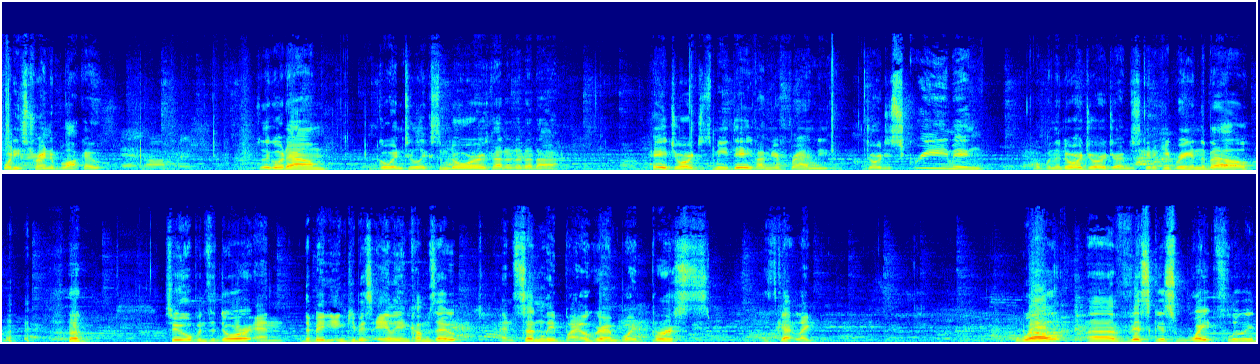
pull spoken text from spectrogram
what he's trying to block out. So they go down, go into like some doors, da da da da da. Hey George, it's me, Dave. I'm your friend. He, George is screaming. Open the door, George, or I'm just gonna keep ringing the bell. so he opens the door, and the big incubus alien comes out, and suddenly Biogram Boy bursts. He's got like well, uh, viscous white fluid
